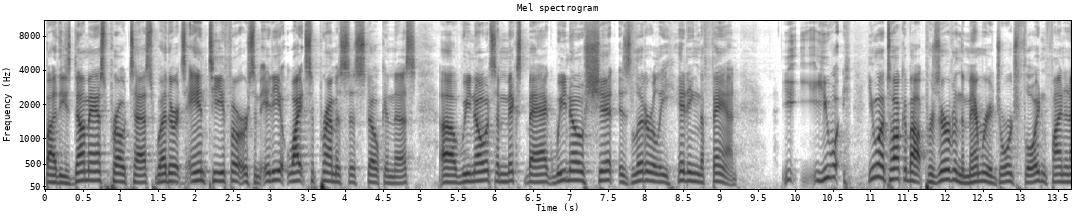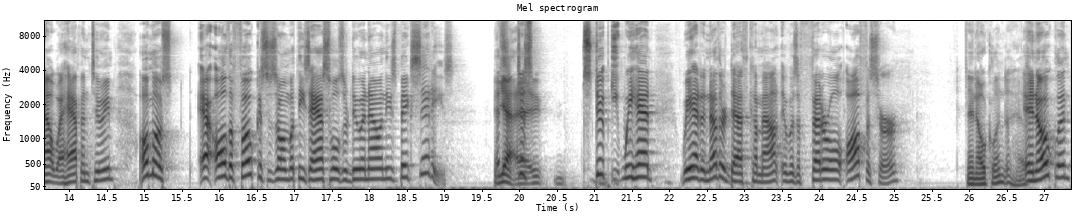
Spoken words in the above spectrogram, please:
by these dumbass protests, whether it's Antifa or some idiot white supremacist stoking this. Uh, we know it's a mixed bag. We know shit is literally hitting the fan. You, you you want to talk about preserving the memory of George Floyd and finding out what happened to him? Almost all the focus is on what these assholes are doing now in these big cities. It's Yeah, just uh, stupid. We had we had another death come out. It was a federal officer In Oakland, in Oakland.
